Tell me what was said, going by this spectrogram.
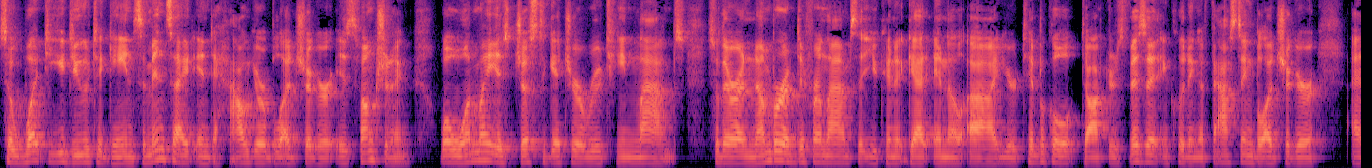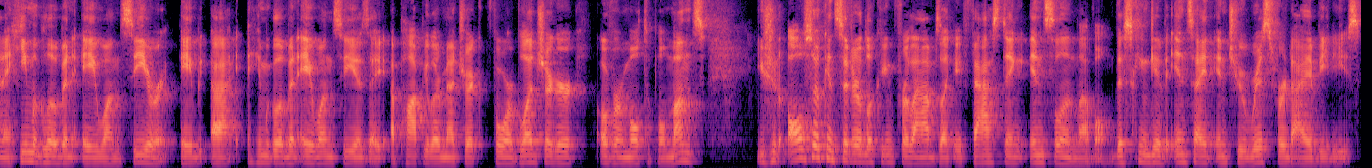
So, what do you do to gain some insight into how your blood sugar is functioning? Well, one way is just to get your routine labs. So, there are a number of different labs that you can get in uh, your typical doctor's visit, including a fasting blood sugar and a hemoglobin A1C, or a, uh, hemoglobin A1C is a, a popular metric for blood sugar over multiple months. You should also consider looking for labs like a fasting insulin level. This can give insight into risk for diabetes.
